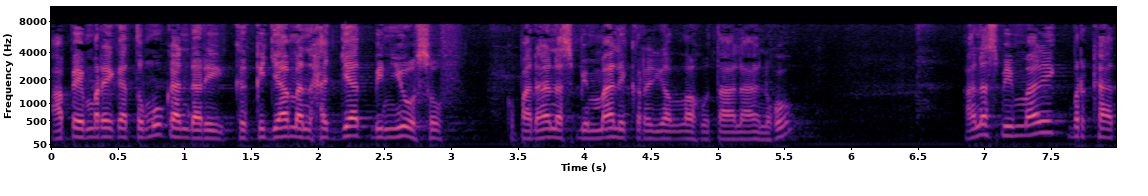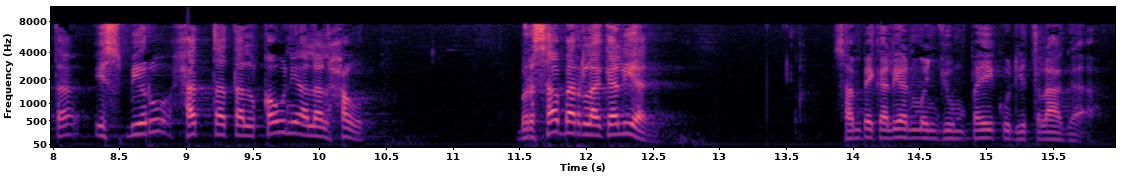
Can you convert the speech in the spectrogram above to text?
apa yang mereka temukan dari kekejaman Hajjat bin Yusuf kepada Anas bin Malik radhiyallahu taala anhu. Anas bin Malik berkata, "Isbiru hatta talqauni alal haud." Bersabarlah kalian sampai kalian menjumpaiku di telaga.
